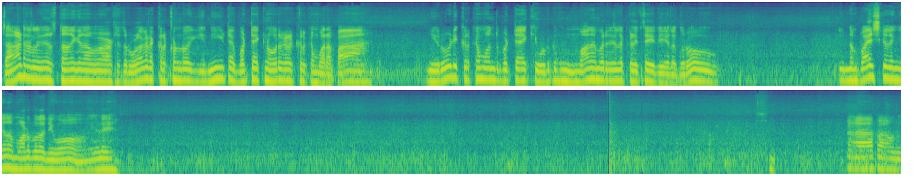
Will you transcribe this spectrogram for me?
ತೋಟದಲ್ಲಿ ಏನಾದ್ರು ಸ್ನಾನಗಿನ ಮಾಡಿಸಿದ್ರು, ಒಳಗಡೆ ಕರ್ಕೊಂಡೋಗಿ ನೀಟಾಗಿ ಬಟ್ಟೆ ಹಾಕಿ ಹೊರಗಡೆ ಕರ್ಕೊಂಬರಪ್ಪ. ನೀ ರೋಡಿಗೆ ಕರ್ಕೊಂಬಂದು ಬಟ್ಟೆ ಹಾಕಿ ಹುಡುಗದ ಮಾನ ಮರ್ಯಾದೆ ಕಳಿತಾ ಇದೆಯಲ್ಲ ಗುರು? ನಮ್ಮ ಬಾಯ್ಸ್ಗಳು ಹಿಂಗೆಲ್ಲ ಮಾಡ್ಬೋದಾ ನೀವು? ಹೇಳಿ. ಪಾಪ ಅವನು.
